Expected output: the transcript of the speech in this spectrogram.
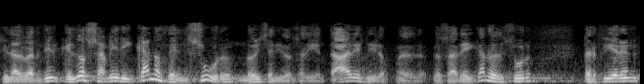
sin advertir que los americanos del sur, no dicen ni los orientales ni los, los americanos del sur, prefieren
